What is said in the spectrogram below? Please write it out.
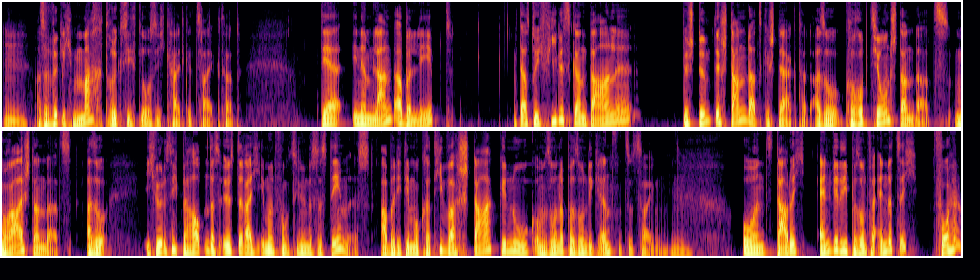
Mhm. also wirklich Machtrücksichtslosigkeit gezeigt hat, der in einem Land aber lebt, das durch viele Skandale bestimmte Standards gestärkt hat, also Korruptionsstandards, Moralstandards. Also ich würde es nicht behaupten, dass Österreich immer ein funktionierendes System ist, aber die Demokratie war stark genug, um so einer Person die Grenzen zu zeigen. Mhm. Und dadurch entweder die Person verändert sich vorher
